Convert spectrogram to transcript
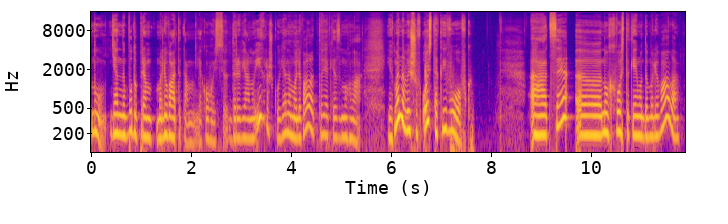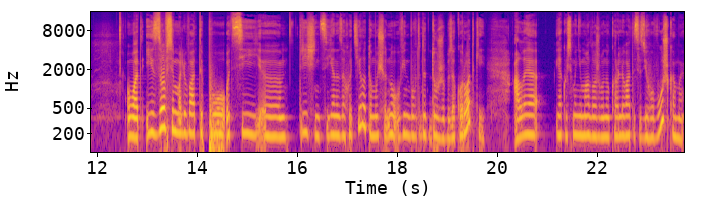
ну, я не буду прям малювати там якогось дерев'яну іграшку, я намалювала то, як я змогла. І в мене вийшов ось такий вовк. А це ну, хвост я йому домалювала. От, І зовсім малювати по оцій е, тріщинці я не захотіла, тому що ну, він був туди дуже закороткий, але якось мені мало ж воно корелюватися з його вушками.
